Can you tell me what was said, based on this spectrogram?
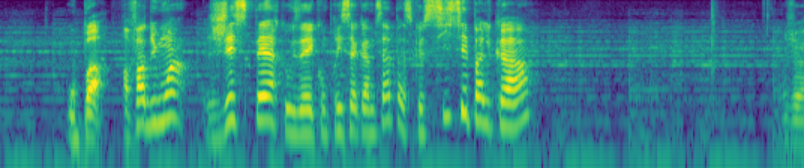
Ou pas. Enfin du moins, j'espère que vous avez compris ça comme ça parce que si c'est pas le cas... Je...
